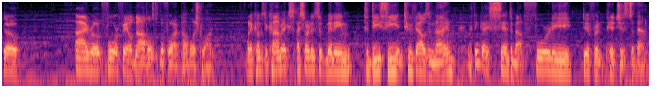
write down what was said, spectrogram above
So I wrote four failed novels before I published one. When it comes to comics, I started submitting to DC in 2009. I think I sent about 40 different pitches to them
